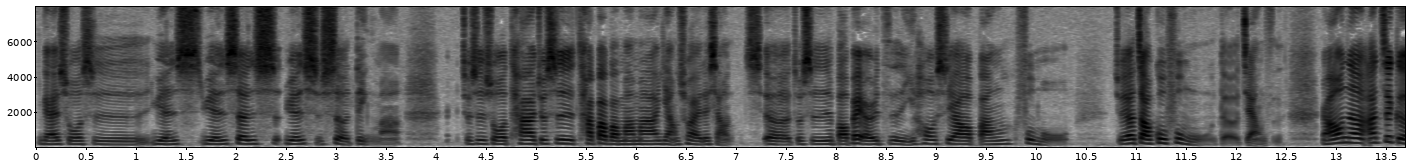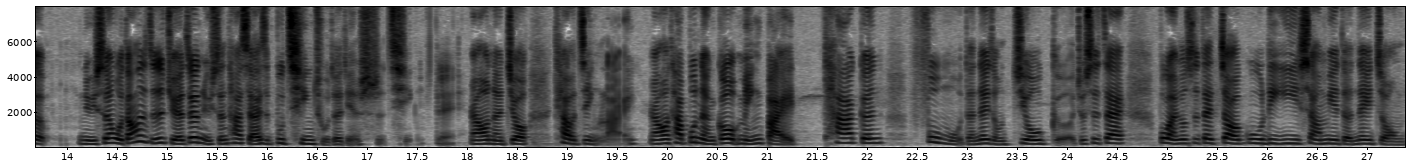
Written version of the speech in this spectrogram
应该说是原始原生设原始设定嘛，就是说他就是他爸爸妈妈养出来的小呃，就是宝贝儿子，以后是要帮父母，就要照顾父母的这样子。然后呢，啊，这个女生，我当时只是觉得这个女生她实在是不清楚这件事情，对。然后呢，就跳进来，然后她不能够明白她跟父母的那种纠葛，就是在不管说是在照顾利益上面的那种。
